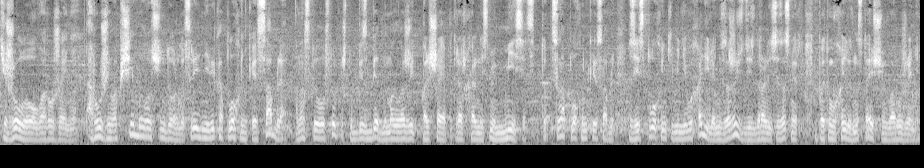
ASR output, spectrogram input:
тяжелого вооружения. Оружие вообще было очень дорого. В средние века плохонькая сабля, она стоила столько, что безбедно могла жить большая патриархальная семья месяц. Это цена плохонькой сабли. Здесь плохонькими не выходили, они за жизнь здесь дрались и за смерть. Поэтому выходили в настоящем вооружении.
